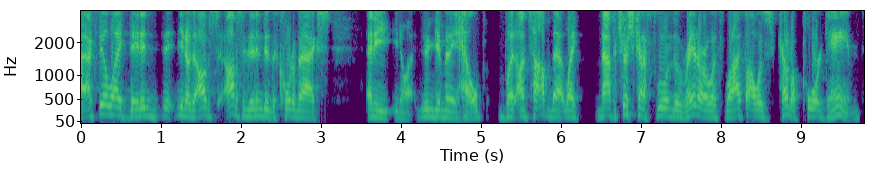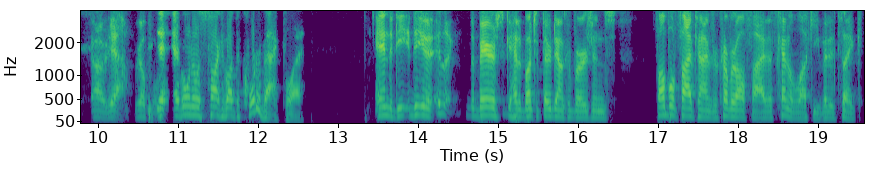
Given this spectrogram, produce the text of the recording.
I feel like they didn't, you know, obviously, obviously they didn't do the quarterbacks any, you know, didn't give them any help. But on top of that, like Matt Patricia kind of flew under the radar with what I thought was kind of a poor game. Oh yeah, real poor. Everyone was talking about the quarterback play. And the, the look, the Bears had a bunch of third down conversions, fumbled five times, recovered all five. That's kind of lucky, but it's like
